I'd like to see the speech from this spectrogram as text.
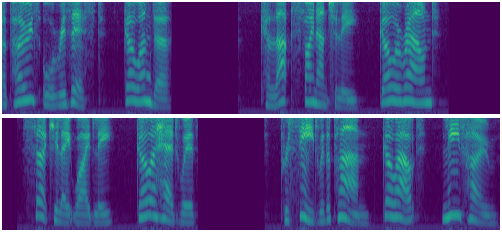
oppose or resist, go under, collapse financially, go around, circulate widely, go ahead with, proceed with a plan, go out, leave home,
